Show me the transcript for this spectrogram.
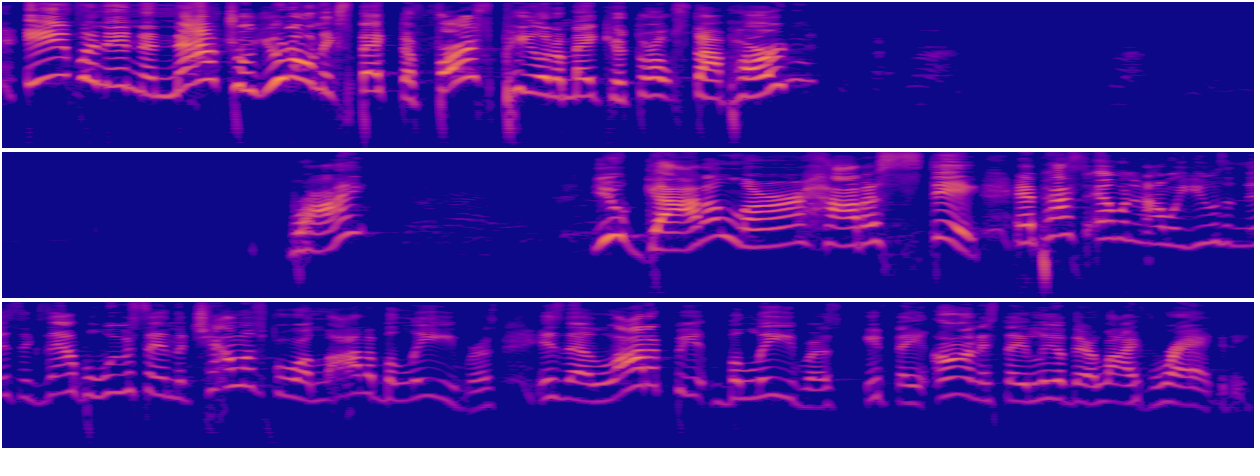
Even in the natural, you don't expect the first pill to make your throat stop hurting. Right? You gotta learn how to stick. And Pastor Elman and I were using this example. We were saying the challenge for a lot of believers is that a lot of believers, if they honest, they live their life raggedy.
